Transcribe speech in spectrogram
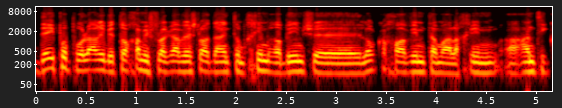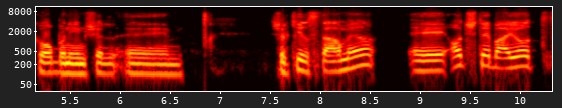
די פופולרי בתוך המפלגה ויש לו עדיין תומכים רבים שלא כל כך אוהבים את המהלכים האנטי קורבניים של, אה, של קיר סטארמר. אה, עוד שתי בעיות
